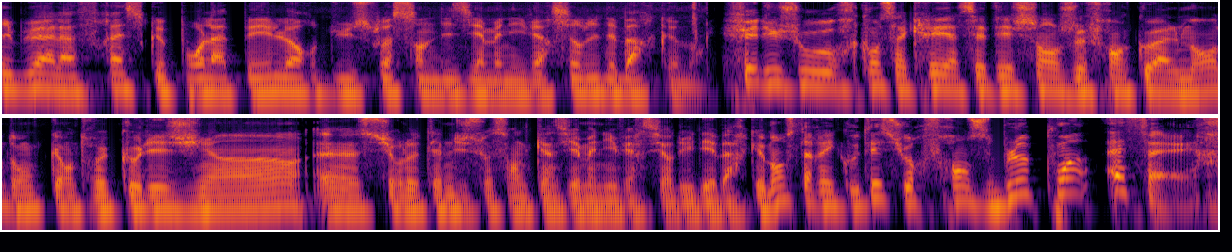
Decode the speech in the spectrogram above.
à la fresque pour la paix lors du 70e anniversaire du débarquement. Fait du jour, consacré à cet échange franco-allemand, donc entre collégiens, euh, sur le thème du 75e anniversaire du débarquement. C'est à réécouter sur FranceBleu.fr.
